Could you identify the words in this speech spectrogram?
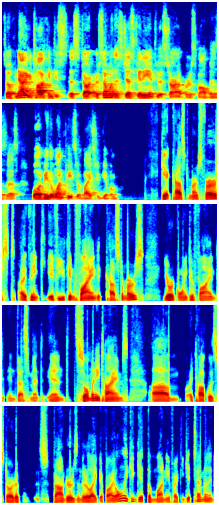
so if now you're talking to a start or someone that's just getting into a startup or a small business, what would be the one piece of advice you'd give them? Get customers first. I think if you can find customers you're going to find investment. And so many times um, I talk with startup founders and they're like, if I only can get the money, if I can get $10 million,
